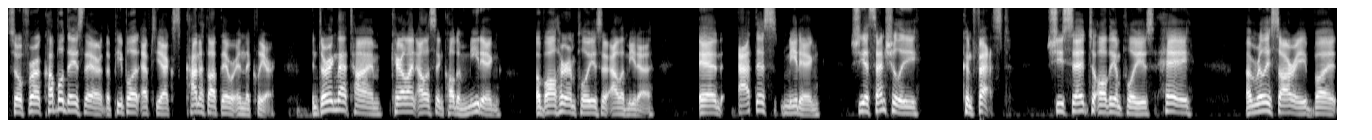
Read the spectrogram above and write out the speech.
So for a couple days there, the people at FTX kind of thought they were in the clear. And during that time, Caroline Ellison called a meeting of all her employees at Alameda. And at this meeting, she essentially confessed. She said to all the employees, Hey, I'm really sorry, but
